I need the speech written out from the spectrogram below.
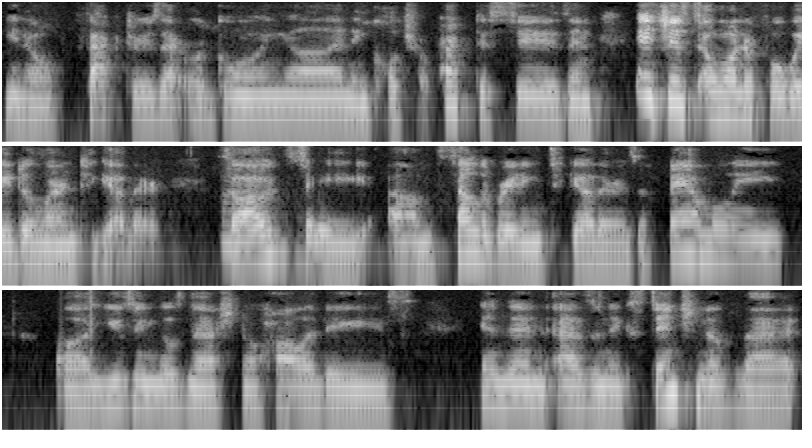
you know, factors that were going on and cultural practices. And it's just a wonderful way to learn together. So I would say um, celebrating together as a family, uh, using those national holidays. And then, as an extension of that,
